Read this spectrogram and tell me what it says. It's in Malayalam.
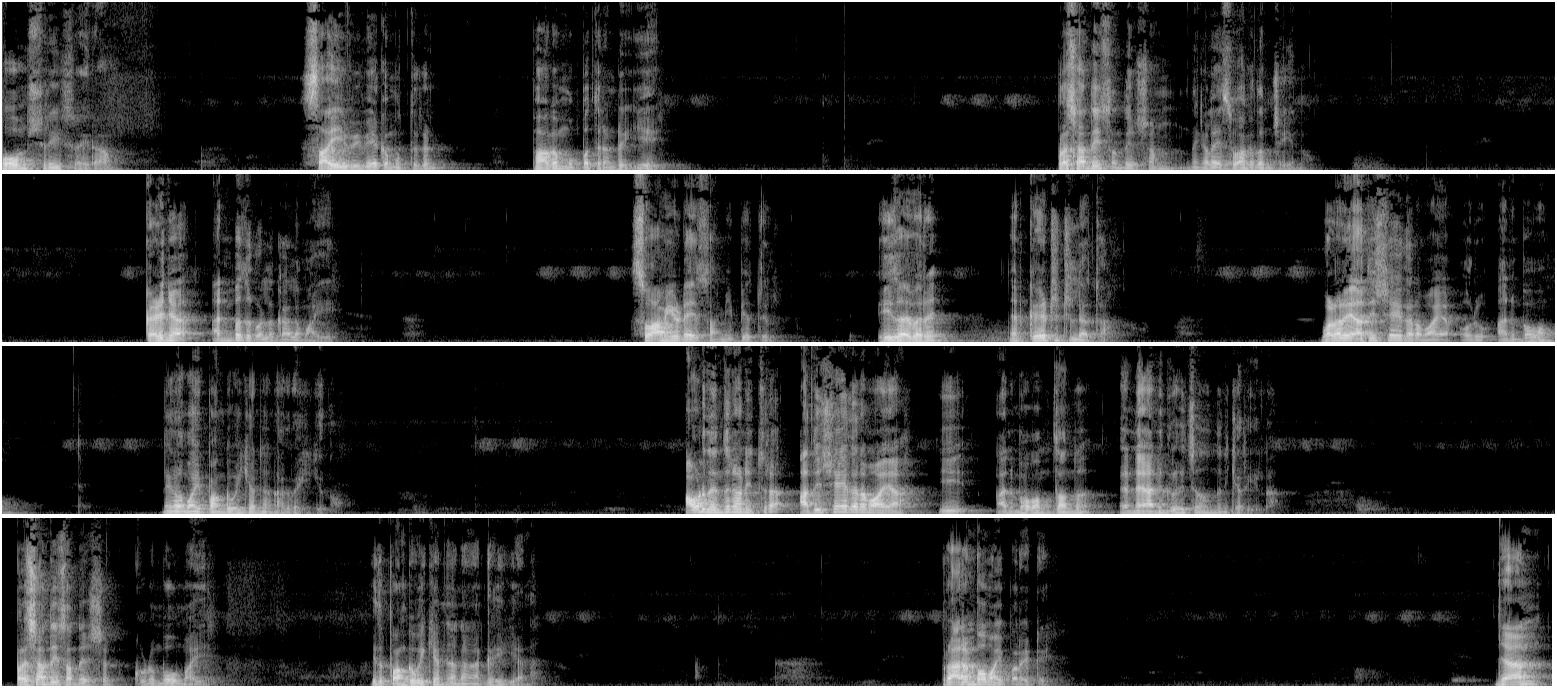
ഓം ശ്രീ സൈറാം സായി വിവേകമുത്തുകൾ ഭാഗം മുപ്പത്തിരണ്ട് എ. പ്രശാന്തി സന്ദേശം നിങ്ങളെ സ്വാഗതം ചെയ്യുന്നു. കഴിഞ്ഞ അൻപത് കൊല്ലക്കാലമായി സ്വാമിയുടെ സാമീപ്യത്തിൽ ഇതേവരെ ഞാൻ കേട്ടിട്ടില്ലാത്ത വളരെ അതിശയകരമായ ഒരു അനുഭവം നിങ്ങളുമായി പങ്കുവയ്ക്കാൻ ഞാൻ ആഗ്രഹിക്കുന്നു. അവിടുന്ന് എന്തിനാണ് ഇത്ര അതിശയകരമായ ഈ അനുഭവം തന്ന് എന്നെ അനുഗ്രഹിച്ചതെന്ന് എനിക്കറിയില്ല. പ്രശാന്തി സന്ദേശ കുടുംബവുമായി ഇത് പങ്കുവയ്ക്കാൻ ഞാൻ ആഗ്രഹിക്കുകയാണ്. പ്രാരംഭമായി പറയട്ടെ. ഞാൻ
